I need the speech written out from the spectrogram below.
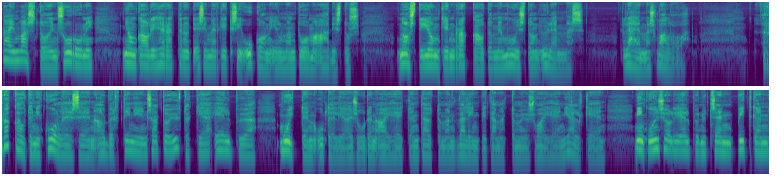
päinvastoin suruni, jonka oli herättänyt esimerkiksi ukon ilman tuoma ahdistus, nosti jonkin rakkautemme muiston ylemmäs, lähemmäs valoa. Rakkauteni kuolleeseen Albertiniin saattoi yhtäkkiä elpyä muiden uteliaisuuden aiheiden täyttämän välinpitämättömyysvaiheen jälkeen, niin kuin se oli elpynyt sen pitkän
